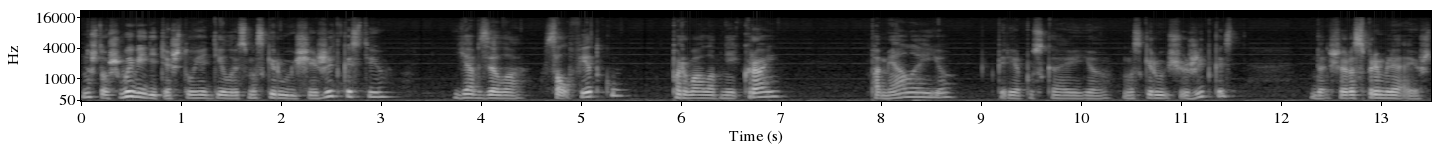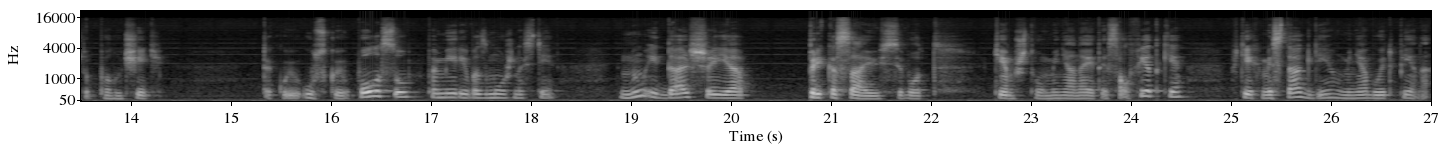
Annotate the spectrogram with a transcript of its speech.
Ну что ж, вы видите, что я делаю с маскирующей жидкостью. Я взяла салфетку, порвала в ней край, помяла ее, переопускаю ее в маскирующую жидкость, дальше распрямляю, чтобы получить такую узкую полосу по мере возможности. Ну и дальше я прикасаюсь вот тем, что у меня на этой салфетке, в тех местах, где у меня будет пена.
